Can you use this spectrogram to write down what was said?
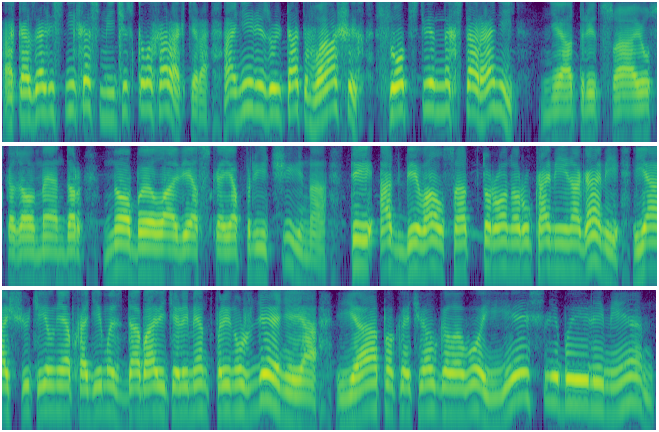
оказались не космического характера. Они результат ваших собственных стараний». «Не отрицаю», — сказал Мендер, — «но была веская причина. Ты отбивался от трона руками и ногами. Я ощутил необходимость добавить элемент принуждения. Я покачал головой. Если бы элемент...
